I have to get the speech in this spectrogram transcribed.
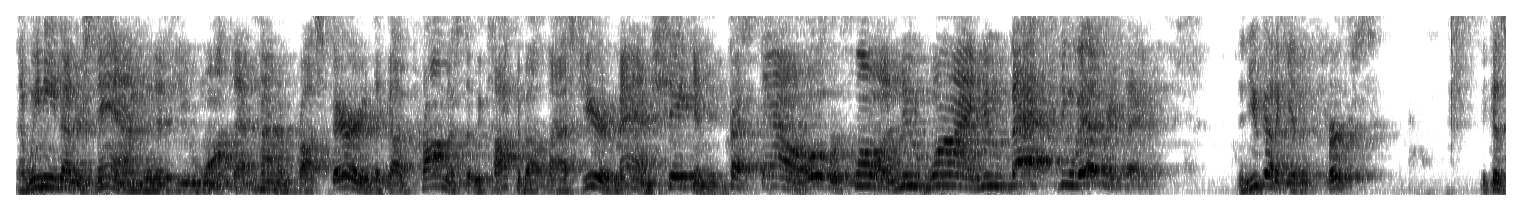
And we need to understand that if you want that kind of prosperity that God promised that we talked about last year, man, shaken, pressed down, overflowing, new wine, new vats, new everything, then you got to give it first. Because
